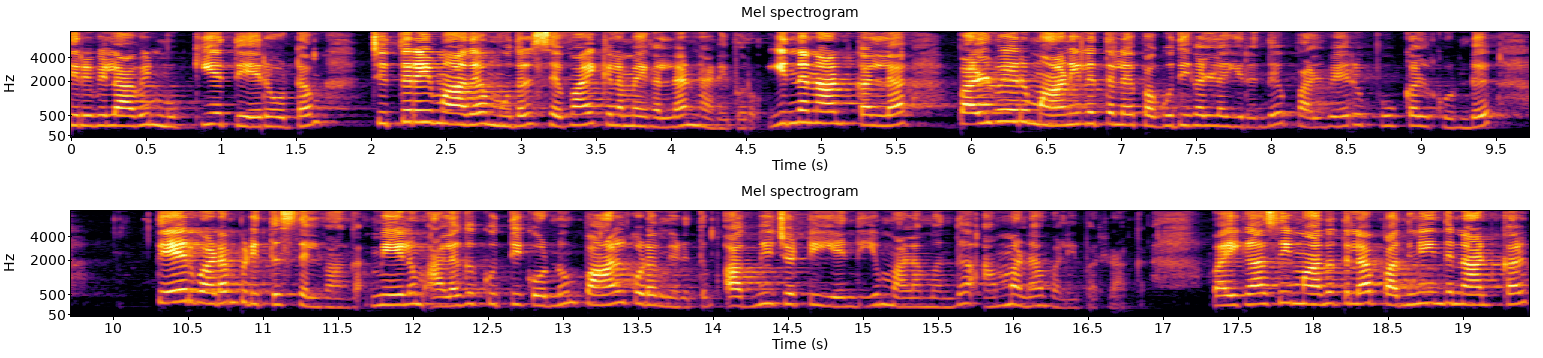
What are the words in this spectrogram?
திருவிழாவின் முக்கிய தேரோட்டம் சித்திரை மாத முதல் செவ்வாய்க்கிழமைகளில் நடைபெறும். இந்த நாட்களில் பல்வேறு மாநிலத்தில் பகுதிகளில் இருந்து பல்வேறு பூக்கள் கொண்டு தேர் வடம் பிடித்து செல்வாங்க. மேலும் அழகு குத்தி கொண்டும் பால் குடம் எடுத்தும் அக்னி சட்டி ஏந்தியும் மலம் வந்து அம்மனை வழிபடுறாங்க. வைகாசி மாதத்தில் பதினைந்து நாட்கள்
